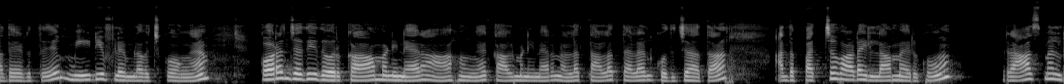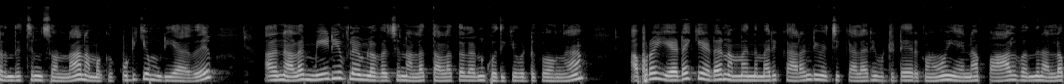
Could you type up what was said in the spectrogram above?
அதை எடுத்து மீடியம் ஃப்ளேமில் வச்சுக்கோங்க. குறைஞ்சது இது ஒரு கால் மணி நேரம் ஆகுங்க. கால் மணி நேரம் நல்லா தலை தலைன்னு கொதிச்சா தான் அந்த பச்சை வாடை இல்லாமல் இருக்கும். ராஸ்மெல் இருந்துச்சுன்னு சொன்னால் நமக்கு குடிக்க முடியாது. அதனால் மீடியம் ஃப்ளேமில் வச்சு நல்லா தள தலைன்னு கொதிக்க விட்டுக்கோங்க. அப்புறம் இடைக்கு எடை நம்ம இந்த மாதிரி கரண்டி வச்சு கிளறி விட்டுட்டே இருக்கணும். ஏன்னா பால் வந்து நல்லா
